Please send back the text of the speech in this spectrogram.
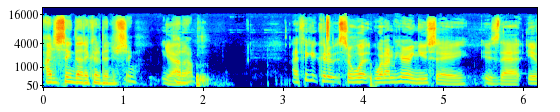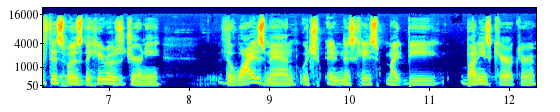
I just think that it could have been interesting. Yeah, I don't know. I think it could have. So what what I'm hearing you say is that if this was the hero's journey, the wise man, which in this case might be Bunny's character,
